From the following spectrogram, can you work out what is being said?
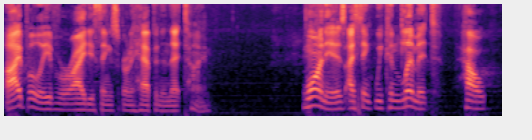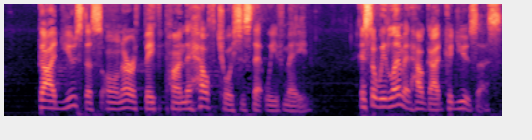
I believe a variety of things are going to happen in that time. One is, I think we can limit how God used us on earth based upon the health choices that we've made. And so we limit how God could use us.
